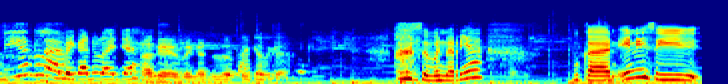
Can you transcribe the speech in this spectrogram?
Clear lah BK dulu aja. Oke pegang dulu. BK BK Sebenarnya bukan ini sih.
